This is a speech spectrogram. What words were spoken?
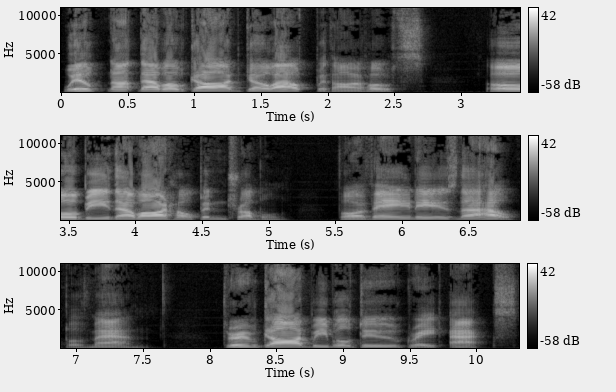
Wilt not thou, O God, go out with our hosts? O be thou our help in trouble, for vain is the help of man. Through God we will do great acts,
